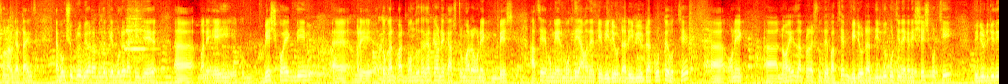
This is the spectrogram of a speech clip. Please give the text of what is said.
সোনারগাঁ টাইলস। এবং সুপ্রিয় আপনাদেরকে বলে রাখি যে মানে এই বেশ কয়েকদিন মানে দোকানপাট বন্ধ থাকার কারণে কাস্টমার অনেক বেশ আছে এবং এর মধ্যেই আমাদেরকে ভিডিওটা, রিভিউটা করতে হচ্ছে। অনেক নয়েজ আপনারা শুনতে পাচ্ছেন। ভিডিওটা দীর্ঘ করছি না, এখানে শেষ করছি। ভিডিওটি যদি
